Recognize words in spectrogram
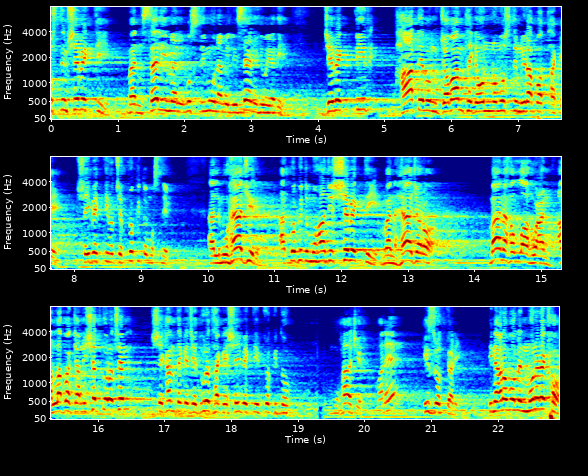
মুসলিম সে ব্যক্তি, মান সালিম আল মুসলিমুন আমি লিসানিহি ওয়া ইয়াদিহি। যে ব্যক্তির হাত এবং জবান থেকে অন্য মুসলিম নিরাপদ থাকে, সেই ব্যক্তি হচ্ছে প্রকৃত মুসলিম। আল মুহাজির, আর প্রকৃত মুহাজির সে ব্যক্তি, মান হাজার মান আল্লাহ আন। আল্লাহ পাক যা নিষেধ করেছেন, সেখান থেকে যে দূরে থাকে, সেই ব্যক্তি প্রকৃত মুহাজির মানে হিজরতকারী। তিনি আরও বললেন, মনে রেখো,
